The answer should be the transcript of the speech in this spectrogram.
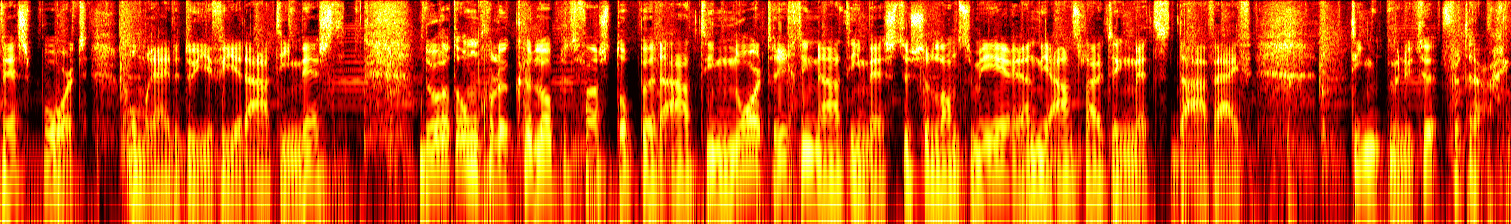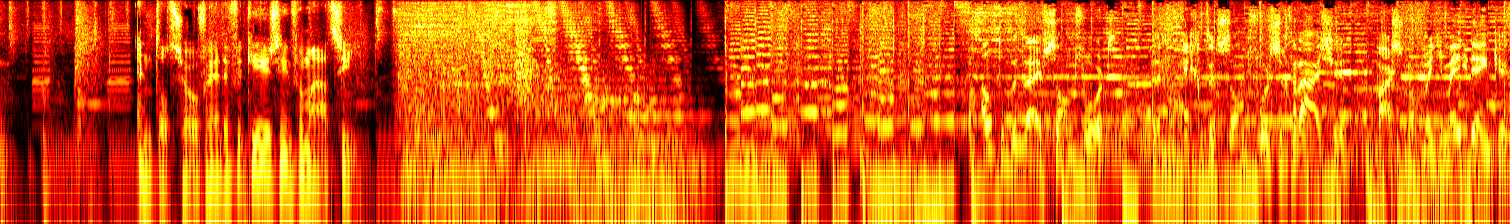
Westpoort. Omrijden doe je via de A10 West. Door het ongeluk loopt het vast op de A10 Noord richting de A10 West tussen Landsmeer en die aansluiting met de A5. 10 minuten vertraging. En tot zover de verkeersinformatie. Autobedrijf Zandvoort. Een echte Zandvoortse garage waar ze nog met je meedenken.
